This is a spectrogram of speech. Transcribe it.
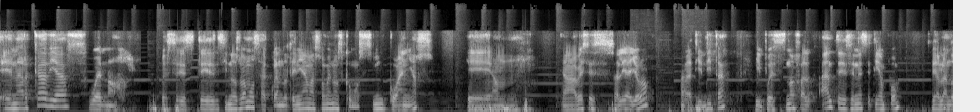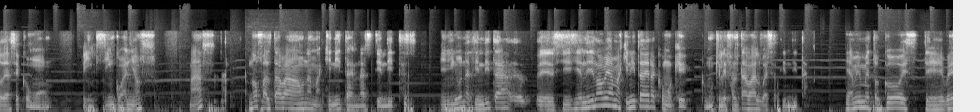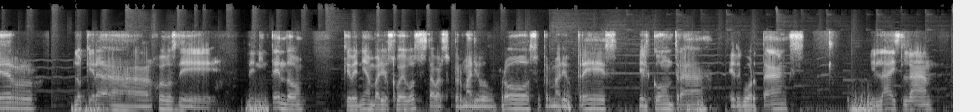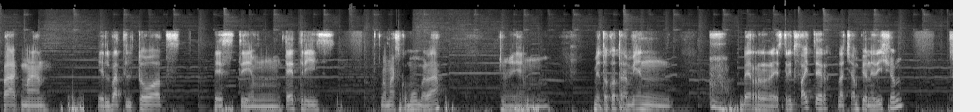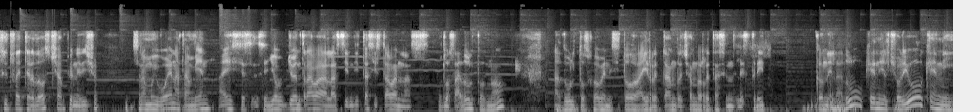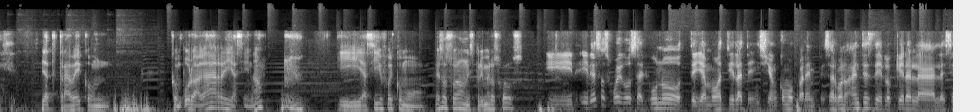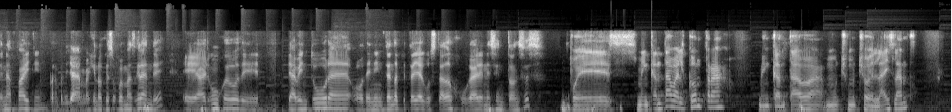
en Arcadias, bueno, pues este, si nos vamos a cuando tenía más o menos como cinco años, eh, um, a veces salía yo a la tiendita y pues no fal antes en ese tiempo, estoy hablando de hace como 25 años más, no faltaba una maquinita en las tienditas. En ninguna tiendita, eh, si, si no había maquinita era como que, como que le faltaba algo a esa tiendita. Y a mí me tocó este ver lo que era juegos de, de Nintendo, que venían varios juegos. Estaba el Super Mario Bros, Super Mario 3, el Contra, el War Tanks, el Island, Pac-Man, el Battletoads, este mm, Tetris, lo más común, ¿verdad? Em, me tocó también ver Street Fighter, la Champion Edition. Street Fighter 2 Champion Edition. Esa era muy buena también. Ahí sí, yo, yo entraba a las tienditas y estaban las, pues, los adultos, ¿no? Adultos, jóvenes y todo ahí retando, echando retas en el street. Con el Hadouken y el Shoryuken y ya te trabé con, con puro agarre y así, ¿no? y así fue como... Esos fueron mis primeros juegos. Y, y de esos juegos, ¿alguno te llamó a ti la atención como para empezar? Bueno, antes de lo que era la, la escena fighting, bueno, pues ya imagino que eso fue más grande. eh, ¿Algún juego de, de aventura o de Nintendo que te haya gustado jugar en ese entonces? Pues me encantaba el Contra, me encantaba mucho, mucho el Island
